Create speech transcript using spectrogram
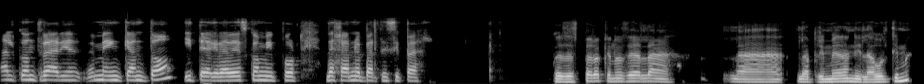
Al contrario, me encantó y te agradezco a mí por dejarme participar. Pues espero que no sea la, la, la primera ni la última.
